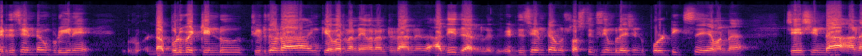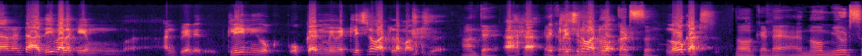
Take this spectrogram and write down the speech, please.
ఎట్ ది సేమ్ టైం ఇప్పుడు ఈయన డబ్బులు పెట్టిండు తిడతాడా ఇంకెవరినన్నా ఏమైనా అంటాడా అనేది అది జరగలేదు. At the same time Swastik symbolisation politics ఏమన్నా చేసిండా అని అంటే అది వాళ్ళకి అనిపించలేదు. క్లీన్ ఒక్క మేము ఎట్లా ఇచ్చినాం అట్లా మాకు అంతే. ఎట్లా ఇచ్చినాం నో అట్లా cuts no cuts okay no mutes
